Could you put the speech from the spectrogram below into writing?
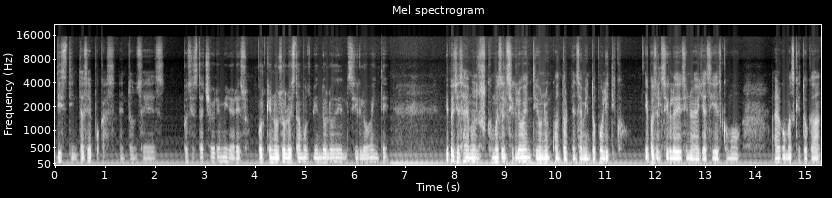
distintas épocas. Entonces, pues está chévere mirar eso, porque no solo estamos viendo lo del siglo XX, y pues ya sabemos cómo es el siglo XXI en cuanto al pensamiento político, y pues el siglo XIX ya sí es como algo más que toca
